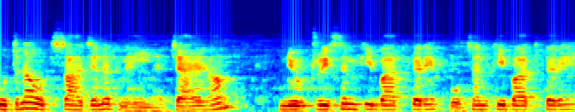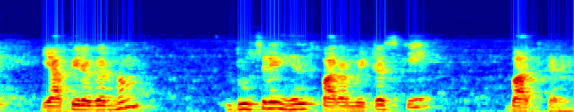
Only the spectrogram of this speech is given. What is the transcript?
उतना उत्साहजनक नहीं है। चाहे हम न्यूट्रिशन की बात करें, पोषण की बात करें, या फिर अगर हम दूसरे हेल्थ पैरामीटर्स की बात करें।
